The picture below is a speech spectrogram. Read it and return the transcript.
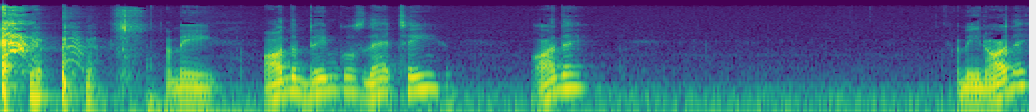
I mean, are the Bengals that team? Are they? I mean, are they?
